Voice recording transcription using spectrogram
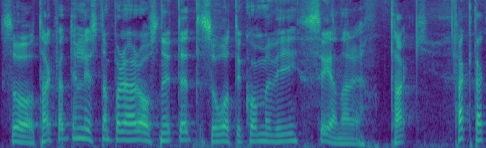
Så tack för att ni lyssnade på det här avsnittet så återkommer vi senare. Tack! Tack, tack!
